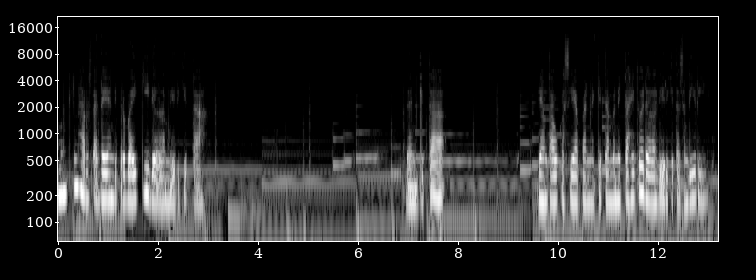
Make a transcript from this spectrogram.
mungkin harus ada yang diperbaiki dalam diri kita. Dan kita yang tahu kesiapannya kita menikah itu adalah diri kita sendiri.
